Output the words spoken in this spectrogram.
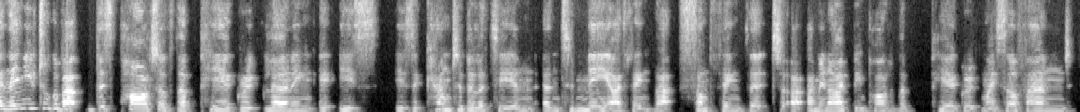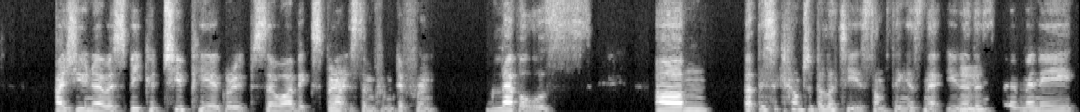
And then you talk about this part of the peer group learning is is accountability and and to me i think that's something that uh, i mean i've been part of the peer group myself and as you know, a speaker to peer groups, so I've experienced them from different levels. Um, but this accountability is something, isn't it? You know, mm. there's so many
